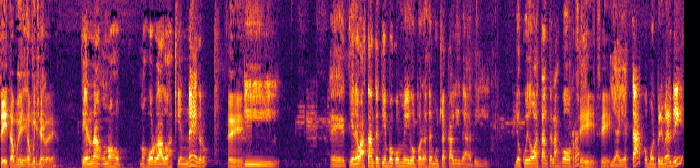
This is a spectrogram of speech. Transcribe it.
Sí, está muy, Eh, está muy tiene- chévere. Tiene una- unos, unos bordados aquí en negro. Sí. y eh, tiene bastante tiempo conmigo, pero es de mucha calidad y yo cuido bastante las gorras. Sí, sí. Y ahí está, como el primer día.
